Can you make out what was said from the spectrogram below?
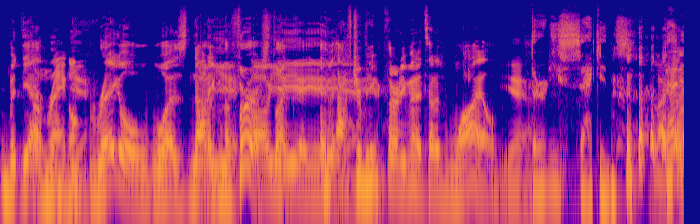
but yeah, Ragle. Yeah. Ragle was not Oh, even yeah. the first. Oh, yeah, like, yeah, yeah, yeah, after yeah. being 30 minutes, that is wild. yeah. 30 seconds. Like, That bro,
